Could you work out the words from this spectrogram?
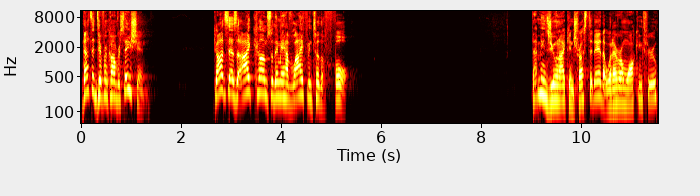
that's a different conversation. God says that I come so they may have life into the full. That means you and I can trust today that whatever I'm walking through,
